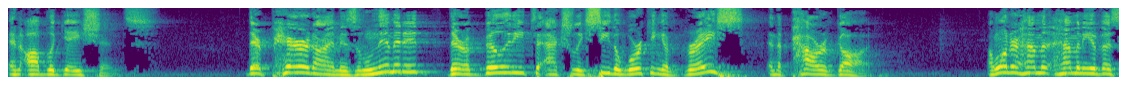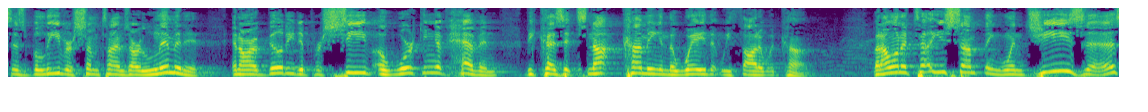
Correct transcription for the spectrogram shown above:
and obligations. Their paradigm is limited, their ability to actually see the working of grace and the power of God. I wonder how many, how many of us as believers sometimes are limited and our ability to perceive a working of heaven because it's not coming in the way that we thought it would come. But I want to tell you something. When Jesus,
